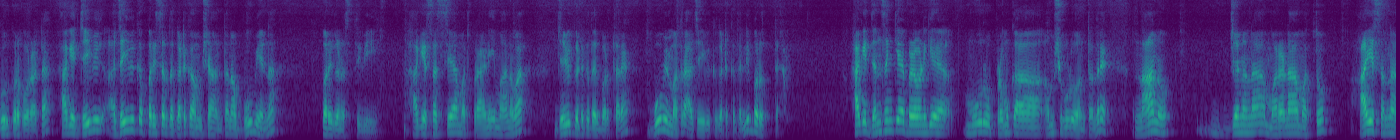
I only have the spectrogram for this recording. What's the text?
ಗುರುಕರ ಹೋರಾಟ. ಹಾಗೆ ಜೈವಿ, ಅಜೈವಿಕ ಪರಿಸರದ ಘಟಕ ಅಂಶ ಅಂತ ನಾವು ಭೂಮಿಯನ್ನು ಪರಿಗಣಿಸ್ತೀವಿ. ಹಾಗೆ ಸಸ್ಯ ಮತ್ತು ಪ್ರಾಣಿ, ಮಾನವ ಜೈವಿಕ ಘಟಕದಲ್ಲಿ ಬರ್ತಾರೆ. ಭೂಮಿ ಮಾತ್ರ ಅಜೈವಿಕ ಘಟಕದಲ್ಲಿ ಬರುತ್ತೆ. ಹಾಗೆ ಜನಸಂಖ್ಯೆಯ ಬೆಳವಣಿಗೆಯ ಮೂರು ಪ್ರಮುಖ ಅಂಶಗಳು ಅಂತಂದರೆ ನಾನು ಜನನ, ಮರಣ ಮತ್ತು ಆಯಸ್ಸನ್ನು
